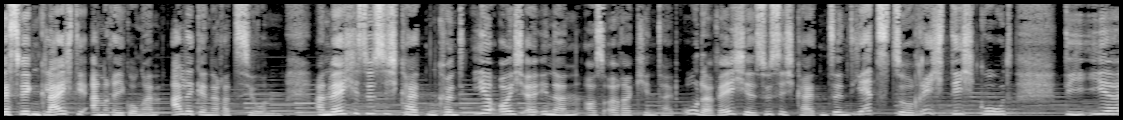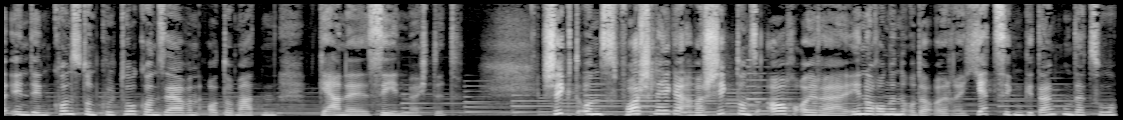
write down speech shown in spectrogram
Deswegen gleich die Anregung an alle Generationen. An welche Süßigkeiten könnt ihr euch erinnern aus eurer Kindheit? Oder welche Süßigkeiten sind jetzt so richtig gut, die ihr in den Kunst- und Kulturkonservenautomaten gerne sehen möchtet? Schickt uns Vorschläge, aber schickt uns auch eure Erinnerungen oder eure jetzigen Gedanken dazu.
